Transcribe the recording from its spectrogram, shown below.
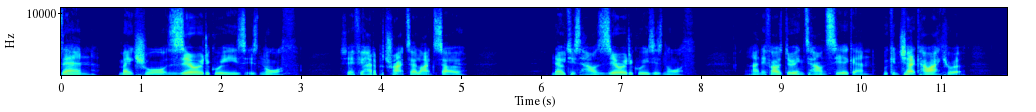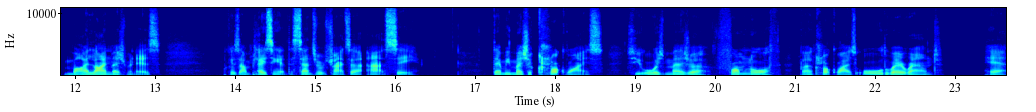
Then make sure 0 degrees is north. So if you had a protractor like so, notice how 0 degrees is north. And if I was doing town C again, we can check how accurate my line measurement is because I'm placing it at the center of the protractor at C. Then we measure clockwise. So you always measure from north going clockwise all the way around here.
